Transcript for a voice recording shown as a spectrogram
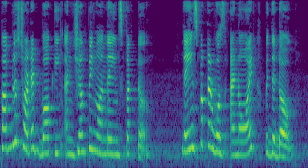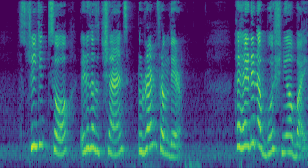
Pablo started barking and jumping on the inspector. The inspector was annoyed with the dog. Srijit saw it as a chance to run from there. He hid in a bush nearby.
